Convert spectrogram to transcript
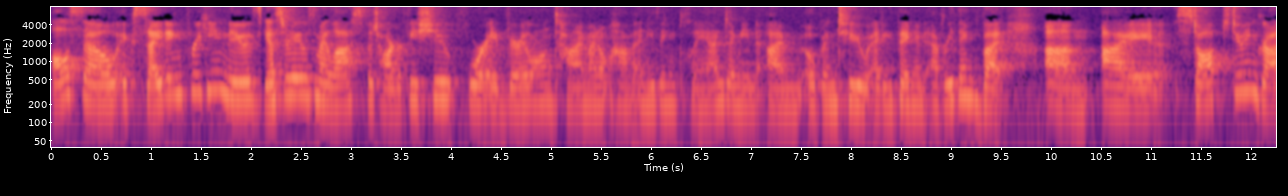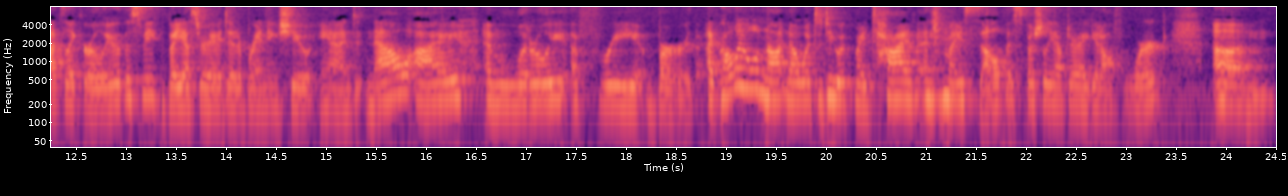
Also, exciting freaking news. Yesterday was my last photography shoot for a very long time. I don't have anything planned. I mean, I'm open to anything and everything, but um, I stopped doing grads like earlier this week, but yesterday I did a branding shoot and now I am literally a free bird. I probably will not know what to do with my time and myself, especially after I get off work. Um,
